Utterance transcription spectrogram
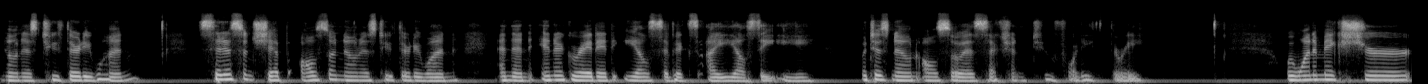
known as 231, citizenship, also known as 231, and then integrated EL Civics IELCE, which is known also as Section 243. We want to make sure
